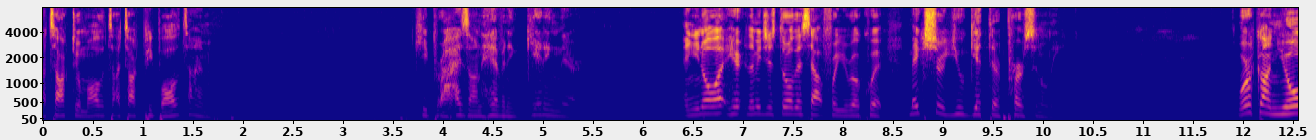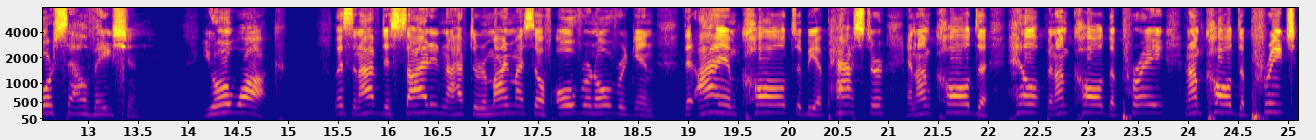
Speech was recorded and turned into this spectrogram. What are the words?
I talk to them all the time. I talk to people all the time. Keep your eyes on heaven and getting there. And you know what? Here, let me just throw this out for you real quick. Make sure you get there personally. Work on your salvation your walk. Listen, I've decided, and I have to remind myself over and over again that I am called to be a pastor, and I'm called to help, and I'm called to pray, and I'm called to preach.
